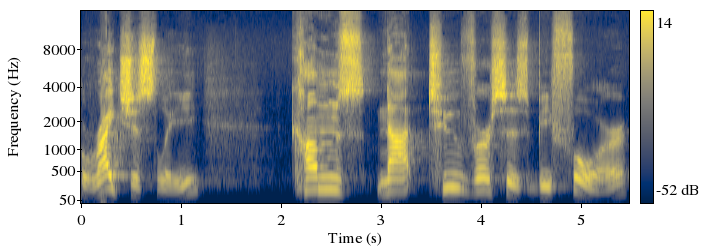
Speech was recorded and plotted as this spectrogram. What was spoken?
righteously comes not two verses before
